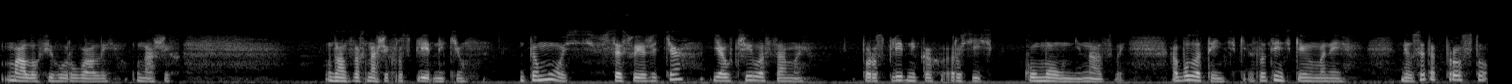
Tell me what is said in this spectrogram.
мало фігурували у наших у назвах наших розплідників. Тому ось все своє життя я вчила саме по розплідниках російськомовні назви або латинські. З латинськими в мене не все так просто,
